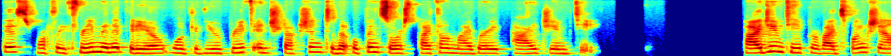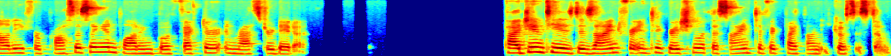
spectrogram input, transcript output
This roughly three-minute video will give you a brief introduction to the open source Python library PyGMT. PyGMT provides functionality for processing and plotting both vector and raster data. PyGMT is designed for integration with the scientific Python ecosystem.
